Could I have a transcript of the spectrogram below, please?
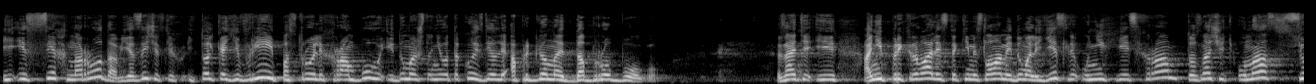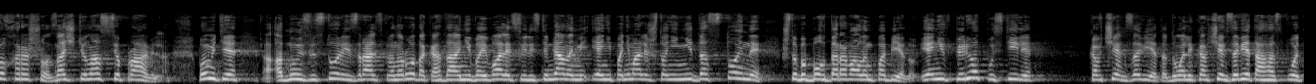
И из всех народов языческих и только евреи построили храм Богу и думают, что они вот такое сделали определенное добро Богу. Знаете, и они прикрывались такими словами и думали, если у них есть храм, то значит у нас все хорошо, значит у нас все правильно. Помните а, одну из историй израильского народа, когда они воевали с филистимлянами, и они понимали, что они недостойны, чтобы Бог даровал им победу. И они вперед пустили ковчег завета. Думали, ковчег завета Господь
